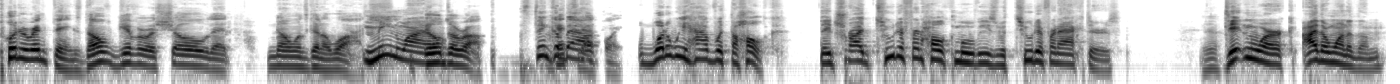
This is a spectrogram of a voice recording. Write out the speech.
put her in things. Don't give her a show that no one's gonna watch. meanwhile build her up. think Get about that point. what do we have with the hulk they tried two different hulk movies with two different actors. Yeah. didn't work either one of them.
